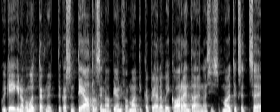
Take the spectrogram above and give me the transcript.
kui keegi nagu mõtleb nüüd, kas nüüd teadlasena bioinformaatika peale või ka arendajana, siis ma ütleks, et see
